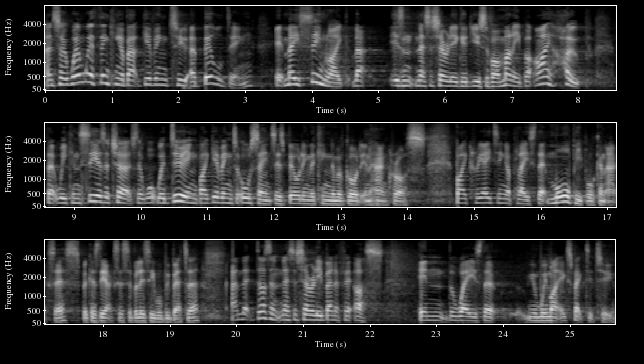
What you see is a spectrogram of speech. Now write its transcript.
And so when we're thinking about giving to a building, it may seem like that isn't necessarily a good use of our money, but I hope that we can see as a church that what we're doing by giving to All Saints is building the kingdom of God in Handcross, by creating a place that more people can access because the accessibility will be better, and that doesn't necessarily benefit us in the ways that we might expect it to.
